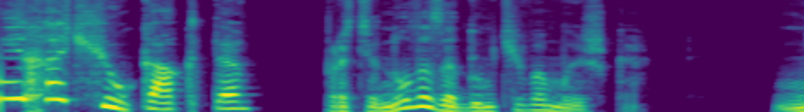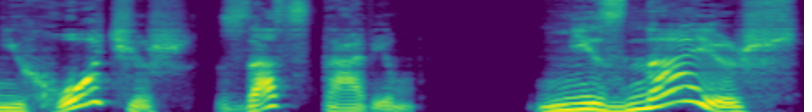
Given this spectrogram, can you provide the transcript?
Не хочу как-то, протянула задумчиво мышка. Не хочешь заставим. Не знаешь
